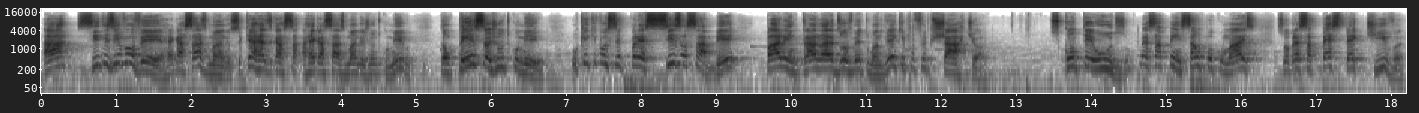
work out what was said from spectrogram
a se desenvolver, arregaçar as mangas. Você quer arregaçar, arregaçar as mangas junto comigo? Então pensa junto comigo. O que, que você precisa saber para entrar na área de desenvolvimento humano? Vem aqui para o Flipchart, ó. Os conteúdos. Vamos começar a pensar um pouco mais sobre essa perspectiva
